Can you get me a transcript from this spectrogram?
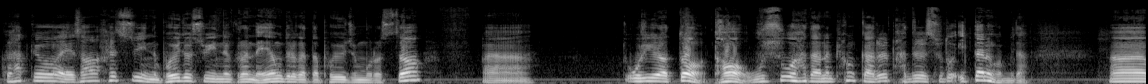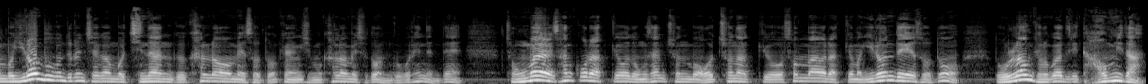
그 학교에서 할 수 있는 보여줄 수 있는 그런 내용들을 갖다 보여줌으로써 아 오히려 또 더 우수하다는 평가를 받을 수도 있다는 겁니다. 아, 뭐 이런 부분들은 제가 뭐 지난 그 칼럼에서도 경향신문 칼럼에서도 언급을 했는데 정말 산골학교, 농산촌, 뭐 어촌학교, 섬마을학교 막 이런 데에서도 놀라운 결과들이 나옵니다.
